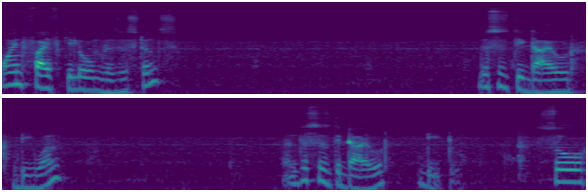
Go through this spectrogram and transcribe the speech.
0.5 kilo ohm resistance this is the diode D1 and this is the diode D2. So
